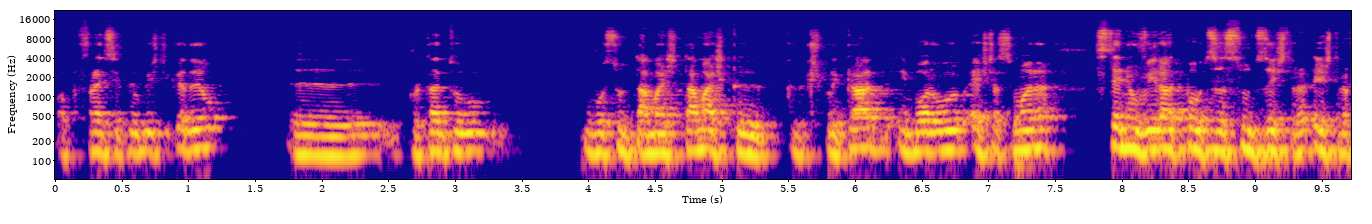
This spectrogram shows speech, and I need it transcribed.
a preferência clubística dele. Uh, portanto, o assunto está mais, está mais que, que, que, explicado, embora esta semana se tenham virado para outros assuntos extra, extra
